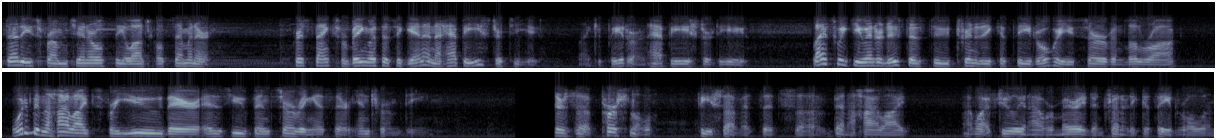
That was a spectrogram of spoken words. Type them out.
Studies from General Theological Seminary. Chris, thanks for being with us again and a happy Easter to you. Thank you, Peter, and happy Easter to you. Last week you introduced us to Trinity Cathedral, where you serve in Little Rock. What have been the highlights for you there as you've been serving as their interim dean? There's a personal piece of it that's uh, been a highlight. My wife Julie and I were married in Trinity Cathedral in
